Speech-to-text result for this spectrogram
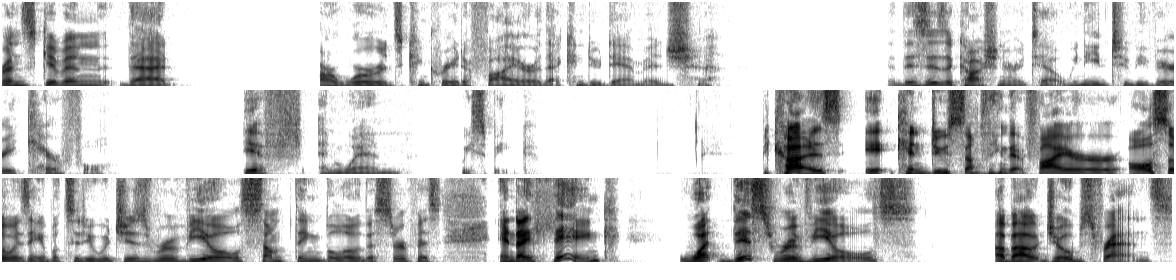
Friends, given that our words can create a fire that can do damage, this is a cautionary tale. We need to be very careful if and when we speak. Because it can do something that fire also is able to do, which is reveal something below the surface. And I think what this reveals about Job's friends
